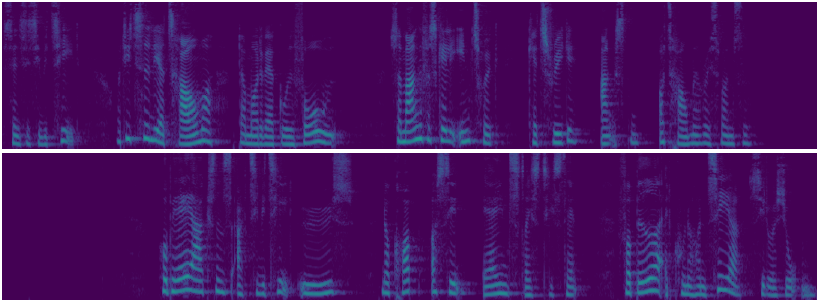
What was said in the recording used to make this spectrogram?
sensitivitet og de tidligere traumer, der måtte være gået forud. Så mange forskellige indtryk kan trigge angsten og traumeresponset. HPA-aksens aktivitet øges, når krop og sind er i en stresstilstand, for bedre at kunne håndtere situationen.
